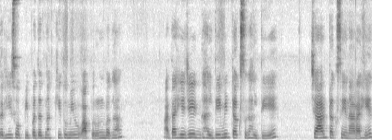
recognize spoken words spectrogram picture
तर ही सोपी पद्धत नक्की तुम्ही वापरून बघा. आता हे जे घालते मी टक्स घालते चार टक्स येणार आहेत.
